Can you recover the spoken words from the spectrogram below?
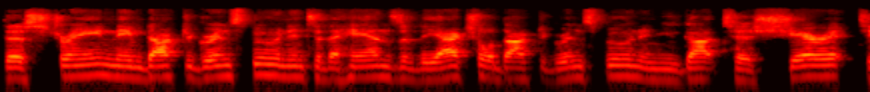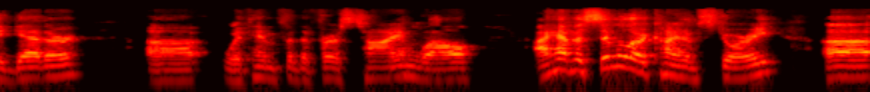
the strain named Dr. Grinspoon into the hands of the actual Dr. Grinspoon, and you got to share it together uh, with him for the first time. Well, I have a similar kind of story. Uh,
